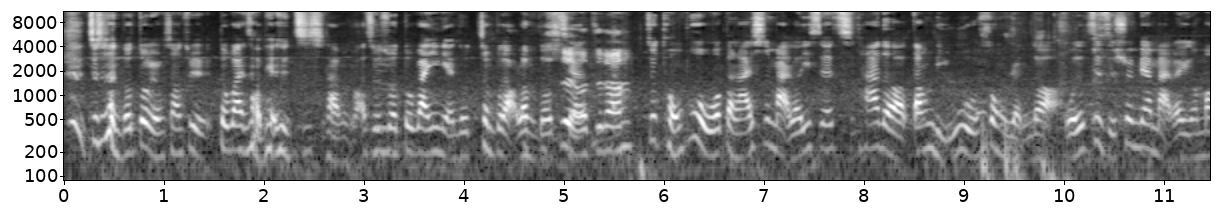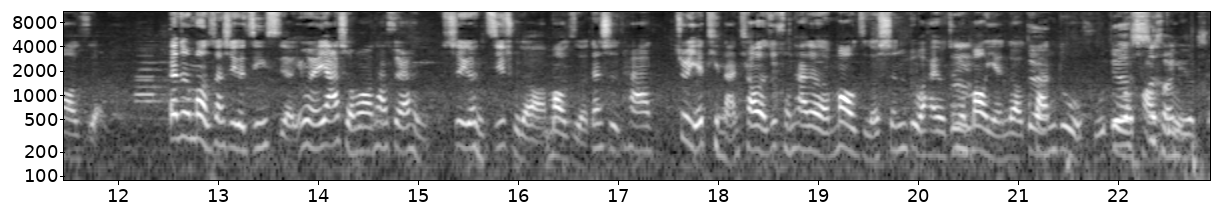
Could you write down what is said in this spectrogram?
就是很多豆友上去豆瓣小店去支持他们嘛，就是说豆瓣一年都挣不了那么多钱。是，我知道。就同步，我本来是买了一些其他的当礼物送人的，我就自己顺便买了一个帽子。但这个帽子算是一个惊喜，因为鸭舌帽它虽然很是一个很基础的帽子，但是它就也挺难挑的，就从它的帽子的深度，还有这个帽檐的宽度、弧度和长度。适合你的头。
